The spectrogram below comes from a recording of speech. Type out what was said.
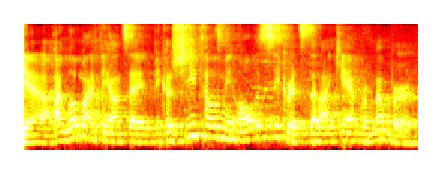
Yeah, I love my fiance because she tells me all the secrets that I can't remember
